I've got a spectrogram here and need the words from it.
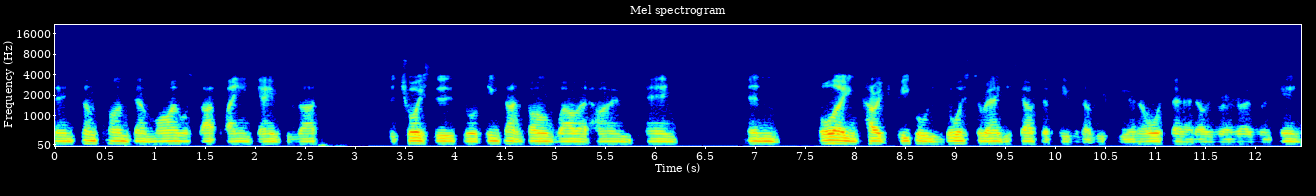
and sometimes our mind will start playing games with us, the choices or things aren't going well at home and and all I encourage people is always surround yourself with people that lift you and I always say that over and over again.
